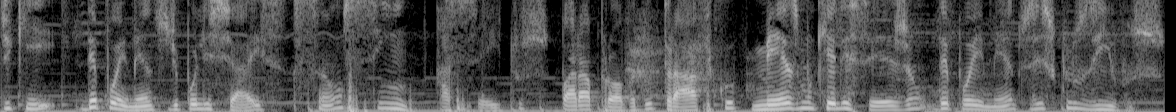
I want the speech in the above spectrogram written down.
de que que depoimentos de policiais são sim aceitos para a prova do tráfico, mesmo que eles sejam depoimentos exclusivos,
